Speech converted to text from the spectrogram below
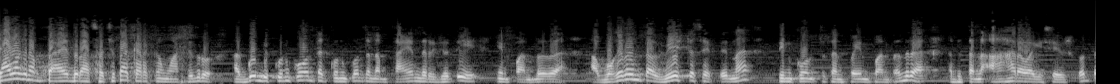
ಯಾವಾಗ ನಮ್ಮ ತಾಯಂದ್ರು ಆ ಸ್ವಚ್ಛತಾ ಕಾರ್ಯಕ್ರಮ ಮಾಡ್ತಿದ್ರು, ಆ ಗುಬ್ಬಿ ಕುನ್ಕೊಂತ ಕುನ್ಕೊಂತ ನಮ್ಮ ತಾಯಂದ್ರ ಜೊತೆ ಏನಪ್ಪಾ ಅಂತಂದ್ರೆ ಆ ಒಗದಂತ ವೇಸ್ಟ್ ಸೆಟ್ಟನ್ನ ತಿನ್ಕೊಂತ ತನ್ನ ಏನಪ್ಪಾ ಅಂತಂದ್ರೆ ಅದು ತನ್ನ ಆಹಾರವಾಗಿ ಸೇವಿಸ್ಕೊಂತ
